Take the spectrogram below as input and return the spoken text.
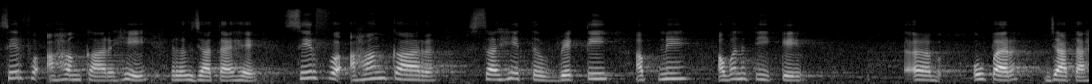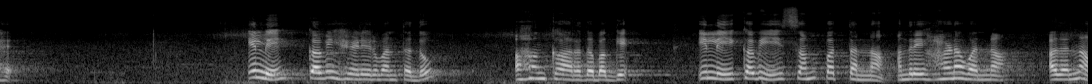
सिर्फ़ अहंकार ही रह जाता है। सिर्फ़ अहंकार सहित व्यक्ति अपने अवनति के ऊपर जाता है ಇಲ್ಲಿ ಕವಿ ಹೇಳಿರುವಂಥದ್ದು ಅಹಂಕಾರದ ಬಗ್ಗೆ ಇಲ್ಲಿ ಕವಿ ಸಂಪತ್ತನ್ನು ಅಂದರೆ ಹಣವನ್ನು ಅದನ್ನು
